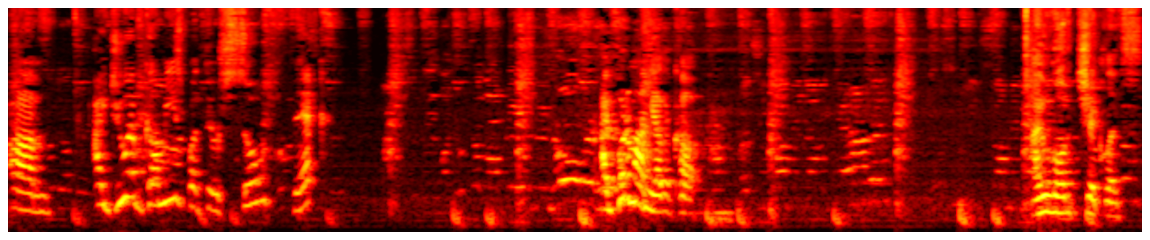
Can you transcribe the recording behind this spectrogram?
Um, I do have gummies, but they're so thick. I put them on the other cup. I love chiclets.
